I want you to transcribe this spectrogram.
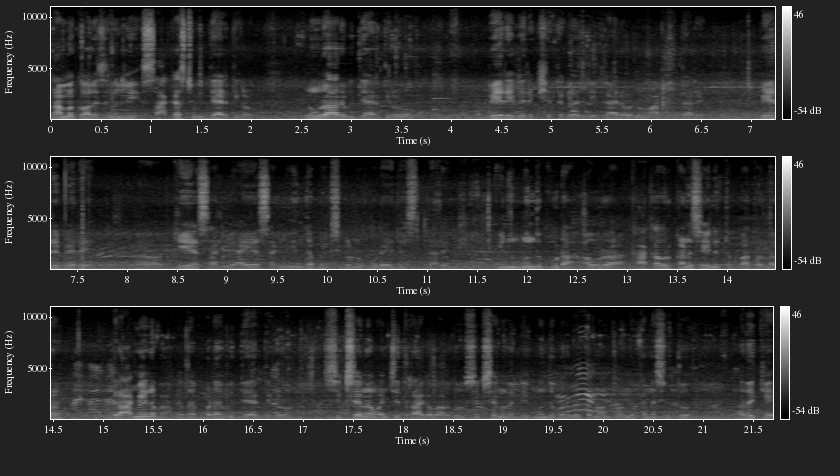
ನಮ್ಮ ಕಾಲೇಜಿನಲ್ಲಿ ಸಾಕಷ್ಟು ವಿದ್ಯಾರ್ಥಿಗಳು, ನೂರಾರು ವಿದ್ಯಾರ್ಥಿಗಳು ಬೇರೆ ಬೇರೆ ಕ್ಷೇತ್ರಗಳಲ್ಲಿ ಕಾರ್ಯವನ್ನು ಮಾಡ್ತಿದ್ದಾರೆ. ಬೇರೆ ಬೇರೆ ಕೆ ಎಸ್ ಆಗಲಿ ಐ ಎಸ್ ಆಗಲಿ ಇಂಥ ಪರೀಕ್ಷೆಗಳನ್ನು ಕೂಡ ಎದುರಿಸಿದ್ದಾರೆ ಇನ್ನು ಮುಂದೆ ಕೂಡ ಅವರ ಕಾಕ ಅವ್ರ ಕನಸು ಏನಿತ್ತಪ್ಪ ಅಂತಂದ್ರೆ ಗ್ರಾಮೀಣ ಭಾಗದ ಬಡ ವಿದ್ಯಾರ್ಥಿಗಳು ಶಿಕ್ಷಣ ವಂಚಿತರಾಗಬಾರ್ದು, ಶಿಕ್ಷಣದಲ್ಲಿ ಮುಂದೆ ಬರಬೇಕು ಅನ್ನೋಂಥ ಒಂದು ಕನಸಿತ್ತು ಅದಕ್ಕೆ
